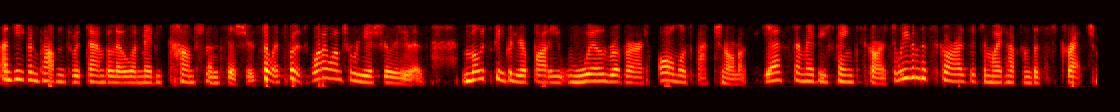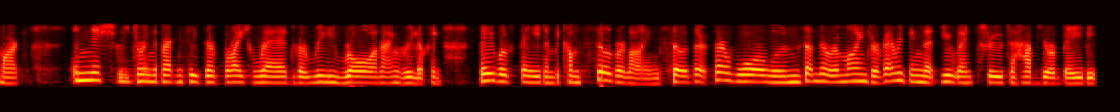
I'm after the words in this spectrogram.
and even problems with down below and maybe continence issues. So, I suppose what I want to reassure you is most people, your body will revert almost back to normal. Yes, there may be faint scars. So, even the scars that you might have from the stretch marks, initially during the pregnancy they're bright red, they're really raw and angry looking. They will fade and become silver lined. So they're, they're war wounds and they're a reminder of everything that you went through to have your baby.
